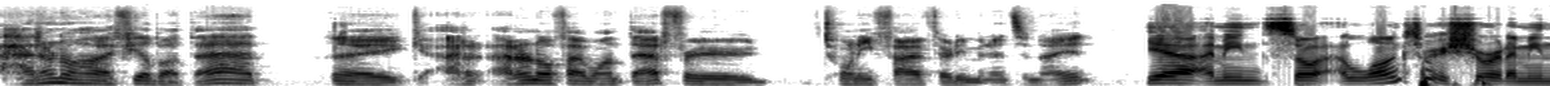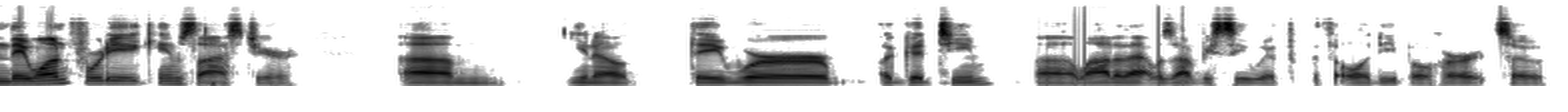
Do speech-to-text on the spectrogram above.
I don't know how I feel about that. Like I don't, I don't know if I want that for 25, 30 minutes a night. Yeah, I mean, so uh, long story short, I mean, they won 48 games last year. Um, you know, they were a good team. Uh, a lot of that was obviously with with Oladipo hurt. So,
